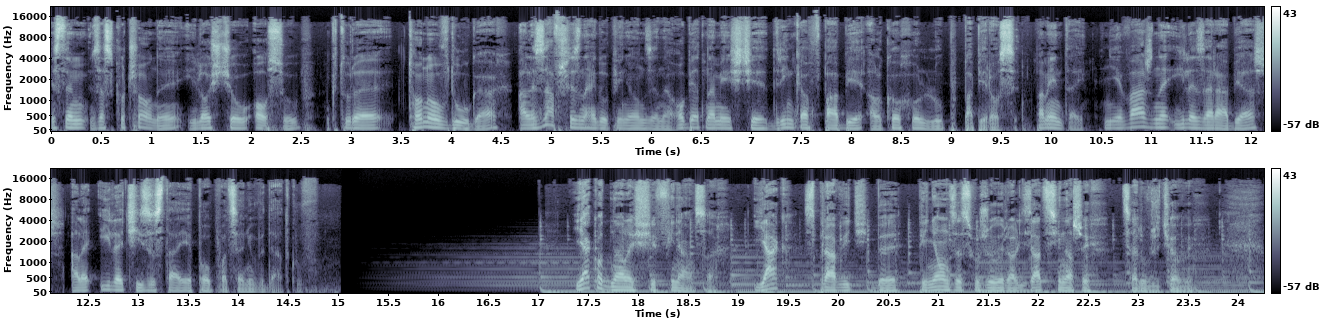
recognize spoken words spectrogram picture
Jestem zaskoczony ilością osób, które toną w długach, ale zawsze znajdą pieniądze na obiad na mieście, drinka w pubie, alkohol lub papierosy. Pamiętaj, nieważne ile zarabiasz, ale ile ci zostaje po opłaceniu wydatków. Jak odnaleźć się w finansach? Jak sprawić, by pieniądze służyły realizacji naszych celów życiowych?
